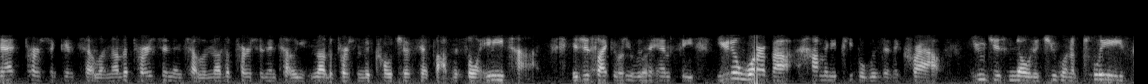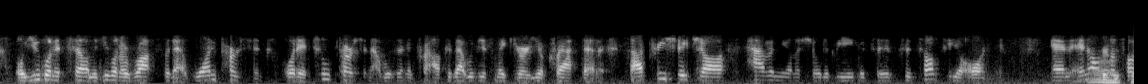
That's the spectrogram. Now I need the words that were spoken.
that person can tell another person and tell another person and tell another person the culture of hip hop. And so anytime. It's just like if you was an MC, you don't worry about how many people was in the crowd. You just know that you're going to please or you're going to tell that you're going to rock for that one person or that two person that was in the crowd because that would just make your your craft better. So I appreciate y'all having me on the show to be able to to talk to your audience and and also Right, talk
